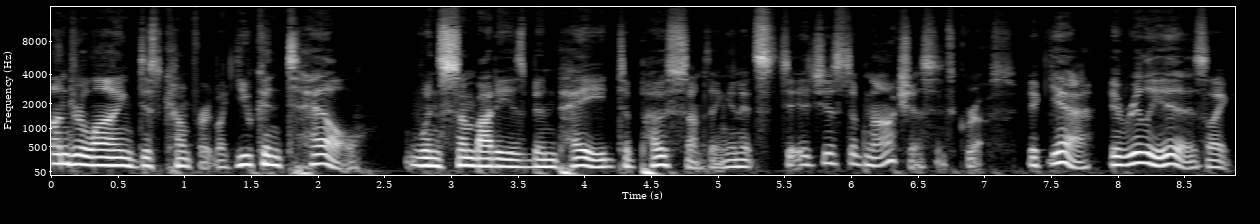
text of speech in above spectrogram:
underlying discomfort. Like you can tell when somebody has been paid to post something, and it's it's just obnoxious. It's gross. It, yeah, it really is. Like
